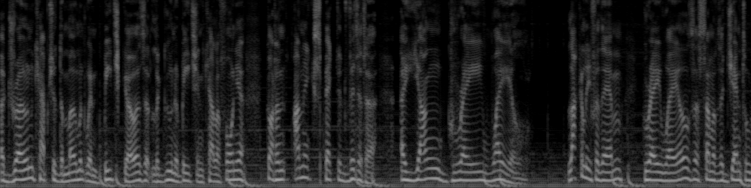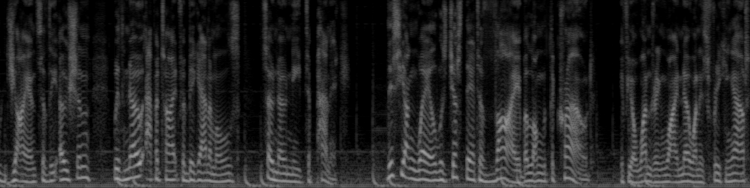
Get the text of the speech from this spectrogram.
A drone captured the moment when beachgoers at Laguna Beach in California got an unexpected visitor, a young gray whale. Luckily for them, grey whales are some of the gentle giants of the ocean with no appetite for big animals, so no need to panic. This young whale was just there to vibe along with the crowd. If you're wondering why no one is freaking out,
